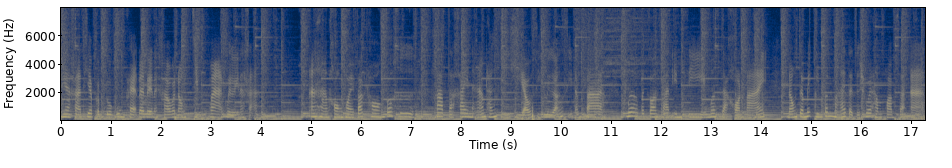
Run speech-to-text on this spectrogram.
เนี่ยค่ะเทียบกับตัวกุ้งแคระได้เลยนะคะ ว่าน้องจิ๋วมากเลยนะคะ อาหารของหอยฟักทองก็คือคราบตะไคร่น้ำทั้งสีเขียว สีเหลือง สีน้ำตาล เมือกตะกอนสารอินทรีย์เมือกจากขอนไม้ น้องจะไม่กินต้นไม้แต่จะช่วยทำความสะอาด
